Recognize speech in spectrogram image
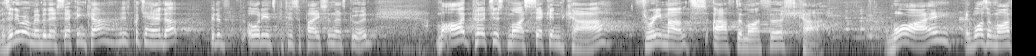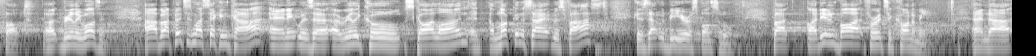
Does anyone remember their second car? Just put your hand up. Bit of audience participation, that's good. I purchased my second car three months after my first car. Why? It wasn't my fault. It really wasn't. Uh, but I purchased my second car and it was a, a really cool Skyline. It, I'm not going to say it was fast because that would be irresponsible. But I didn't buy it for its economy. And uh,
